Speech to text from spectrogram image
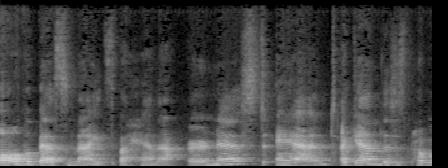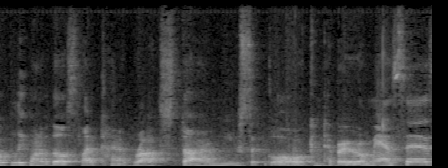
all the Best Nights by Hannah Ernest. And again, this is probably one of those like kind of rock star musical contemporary romances.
